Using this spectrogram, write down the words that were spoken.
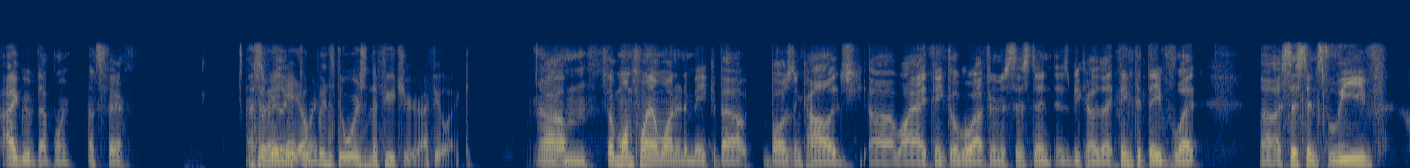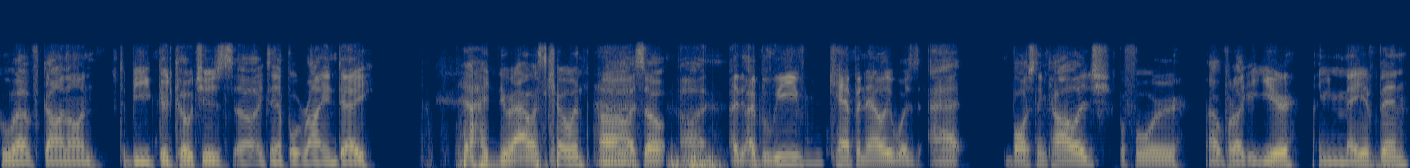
I agree with that point. That's fair. That's so a really it, it opens doors in the future. I feel like. Um, the one point I wanted to make about Boston College, uh, why I think they'll go after an assistant, is because I think that they've let uh, assistants leave who have gone on to be good coaches. Uh, example, Ryan Day. I knew I was going. Uh, so uh, I, I believe Campanile was at Boston College before uh, for like a year. And he may have Mhm. been.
